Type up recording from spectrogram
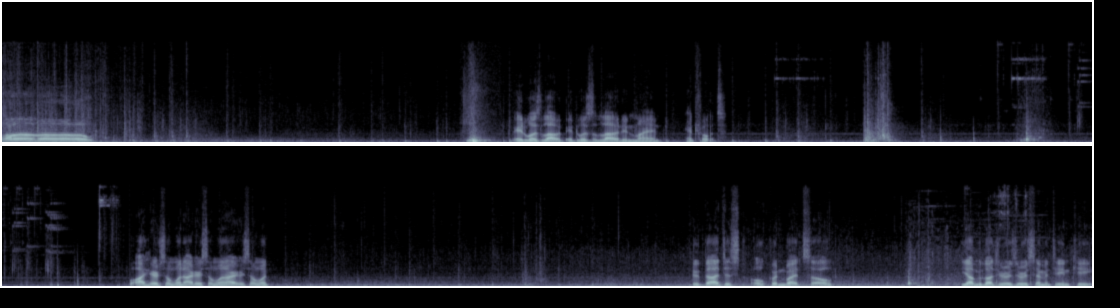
Oh! oh, oh. It was loud. It was loud in my headphones. Oh, I hear someone. I hear someone. I hear someone. Did that just open by itself? Yeah, we got 0017 key.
